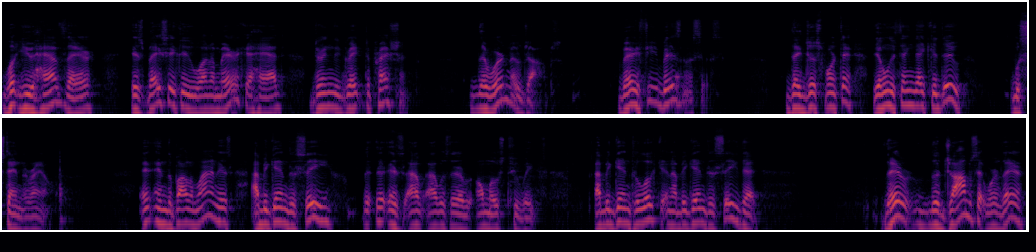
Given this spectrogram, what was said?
what you have there is basically what America had during the Great Depression. There were no jobs, very few businesses. They just weren't there. The only thing they could do was stand around. And, and the bottom line is, I began to see, as I, I was there almost two weeks, I began to look and I began to see that there, the jobs that were there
